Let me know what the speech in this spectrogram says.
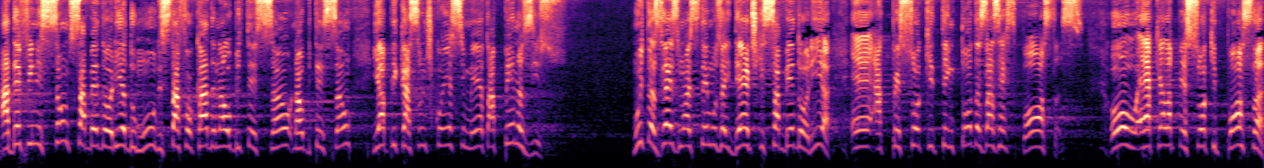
A definição de sabedoria do mundo está focada na obtenção, na obtenção e aplicação de conhecimento, apenas isso. Muitas vezes nós temos a ideia de que sabedoria é a pessoa que tem todas as respostas, ou é aquela pessoa que posta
